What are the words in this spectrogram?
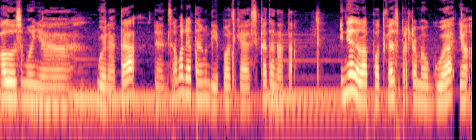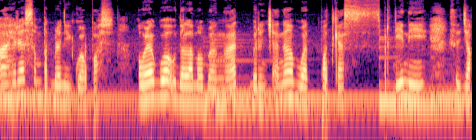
Halo semuanya, gue Nata dan selamat datang di podcast Kata Nata. Ini adalah podcast pertama gue yang akhirnya sempat berani gue post. Awalnya gue udah lama banget berencana buat podcast seperti ini sejak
